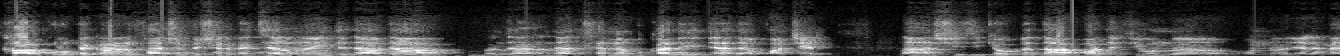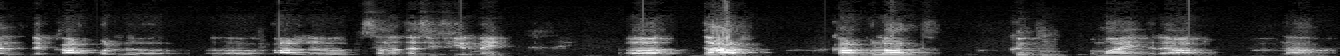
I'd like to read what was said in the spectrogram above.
calculul pe care îl facem pe șervețel înainte de a, avea, de a, de a ne apuca de ideea de afaceri. Da? Și zic eu că da, poate fi un, un element de calcul uh, al sănătății firmei, uh, dar calculat cât mai real. Da?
